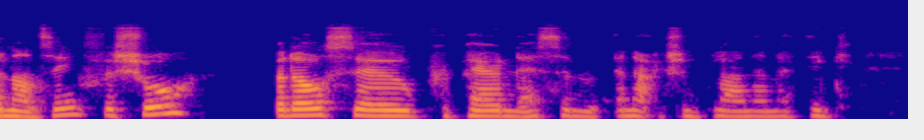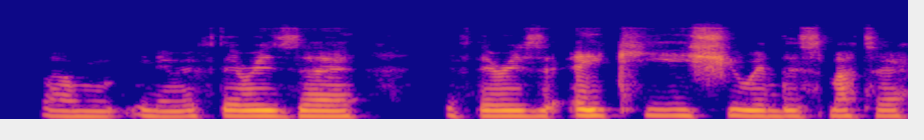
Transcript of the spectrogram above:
financing for sure, but also preparedness and an action plan. And I think, um, you know, if there is a if there is a key issue in this matter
